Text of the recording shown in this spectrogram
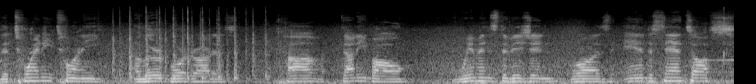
The 2020 Elouera Board Riders Carve Dunny Bowl Women's Division was Anne Santos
